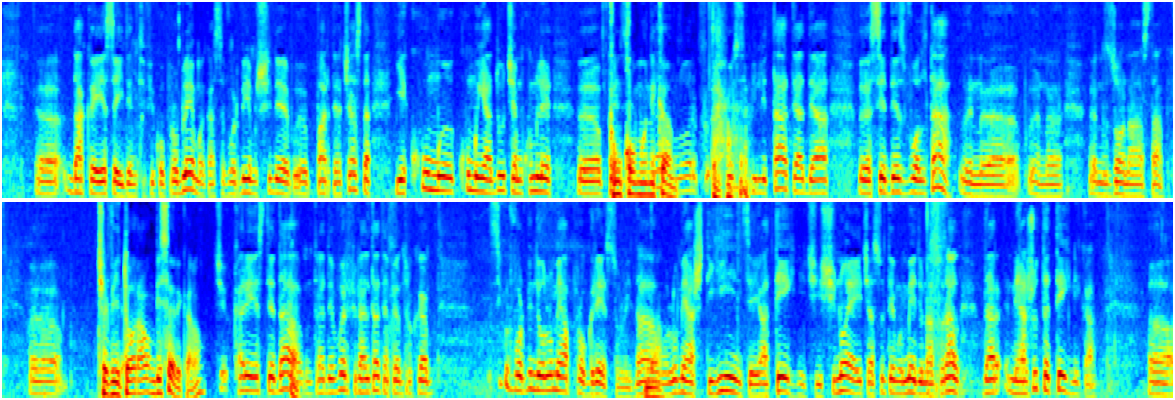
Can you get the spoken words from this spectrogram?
Uh, Dacă e să identific o problemă, ca să vorbim și de uh, partea aceasta, e cum, uh, cum îi aducem, cum le uh, prezentăm comunicăm. lor posibilitatea de a uh, se dezvolta în, uh, în, uh, în zona asta. Uh, Ce viitor au în biserică, nu? ce- care este, da, Da. într-adevăr, finalitatea, pentru că, sigur, vorbim de o lume a progresului, da? Da. o lume a științei, a tehnicii și noi aici suntem în mediul natural, dar ne ajută tehnica. Uh,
